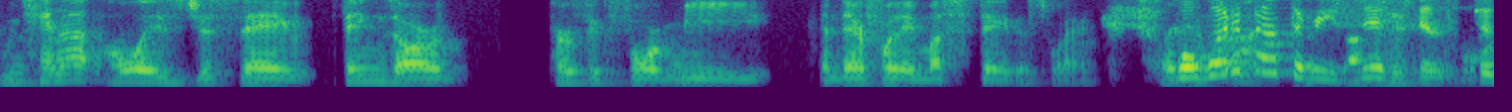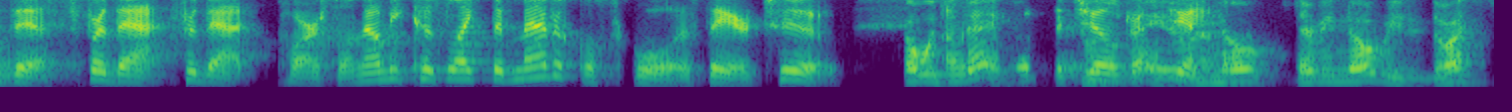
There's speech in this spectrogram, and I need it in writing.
we Mhm. cannot always just say things are perfect for me and therefore they must stay this way. Like, well, what not- about the that's not history resistance to this, for that, for that parcel? Now, because like the medical school is there too. it would stay. with The It children, stay. there was no there'd be no reason. That's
